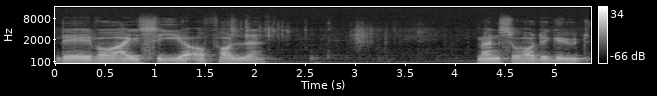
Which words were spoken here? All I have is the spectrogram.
Det var ei side av fallet, men så hadde Gud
